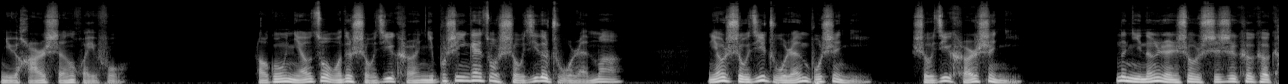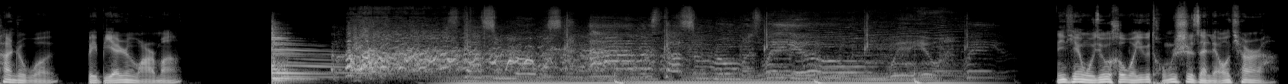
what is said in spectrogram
女孩神回复：“老公，你要做我的手机壳，你不是应该做手机的主人吗？”你要手机主人不是你，手机壳是你，那你能忍受时时刻刻看着我被别人玩吗？那天我就和我一个同事在聊天啊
